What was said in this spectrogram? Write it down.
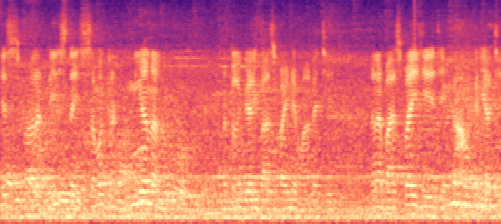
કે ભારત દેશ સમગ્ર દુનિયાના લોકો અટલ બિહારી વાજપેયીને માને છે. અને વાજપેયીજીએ જે કામ કર્યા છે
